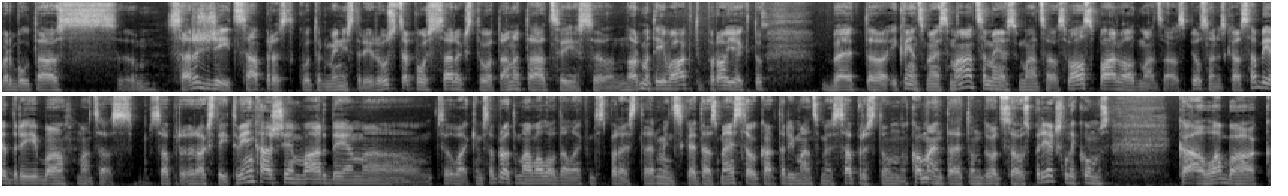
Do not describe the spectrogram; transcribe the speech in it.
varbūt tās um, sarežģīti saprast, ko tur ministri ir uzcepusi, sarakstot anotācijas, normatīvu aktu projektu. Uh, Bet uh, ik viens mēs mācāmies, mācās valsts pārvalde, mācās pilsoniskā sabiedrība, mācās rakstīt vienkāršiem vārdiem, uh, cilvēkiem saprotamā valodā, laikam tas pareizs termins. Skaitās, mēs savukārt arī mācāmies saprast un komentēt un dot savus priekšlikumus, kā labāk,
